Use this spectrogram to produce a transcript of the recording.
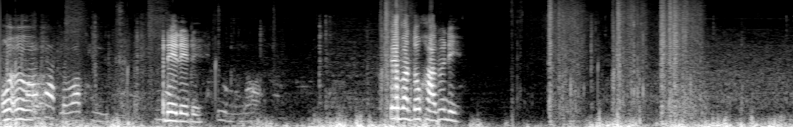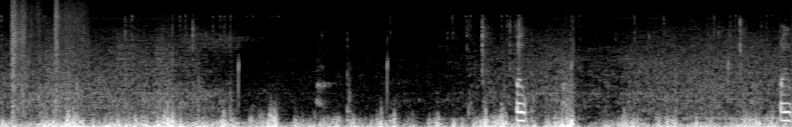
โอ้ยเออข้าวสัตว์หรือว่าผีเดเดเดอยู่ไม่รอดเป็นวันโตคามด้วยดิ ปึ๊บ ปึ๊บ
